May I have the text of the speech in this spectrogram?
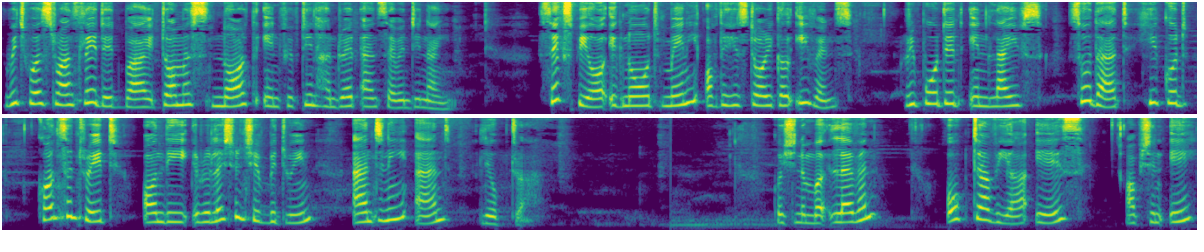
which was translated by Thomas North in 1579. Shakespeare ignored many of the historical events reported in Lives so that he could concentrate on the relationship between Antony and Cleopatra. Question number 11. Octavia is option A.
